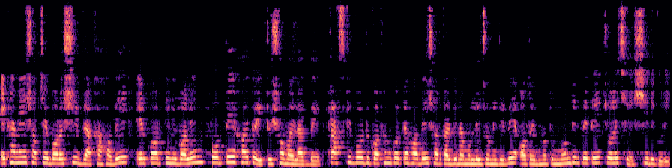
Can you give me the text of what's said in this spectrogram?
এখানে সবচেয়ে বড় শিব রাখা হবে। এরপর তিনি বলেন করতে হয়তো একটু সময় লাগবে। ট্রাস্টি বোর্ড গঠন করতে হবে। সরকার বিনামূল্যে জমি দেবে। অতএব নতুন মন্দির পেতে চলেছে শিলিগুড়ি।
